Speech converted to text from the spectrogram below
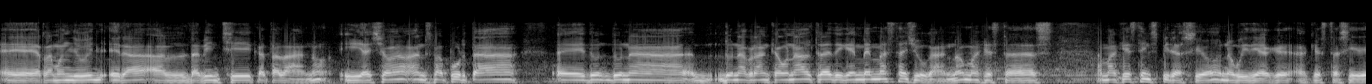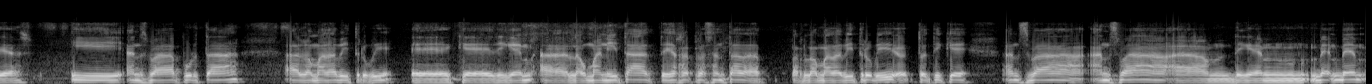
eh, Ramon Llull era el Da Vinci català, no? I això ens va portar eh, d'una branca a una altra, diguem, vam estar jugant no? amb, aquestes, amb aquesta inspiració, no vull dir que, aquestes idees, i ens va portar a l'home de Vitruvi, eh, que, diguem, eh, la humanitat és representada per l'home de Vitruvi, tot i que ens va, ens va eh, diguem, vam, vam,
